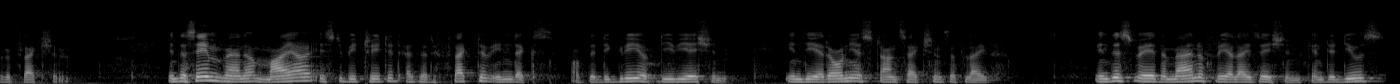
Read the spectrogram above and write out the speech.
refraction. In the same manner, Maya is to be treated as a refractive index of the degree of deviation in the erroneous transactions of life. In this way, the man of realization can deduce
